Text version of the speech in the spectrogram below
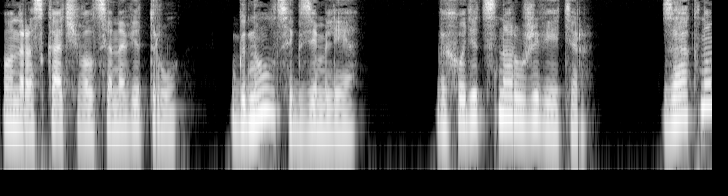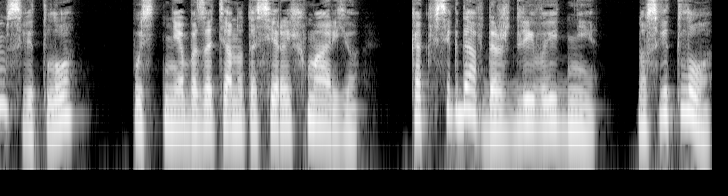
Он раскачивался на ветру — гнулся к земле. Выходит, снаружи ветер. За окном светло, пусть небо затянуто серой хмарью, как всегда в дождливые дни, но светло,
